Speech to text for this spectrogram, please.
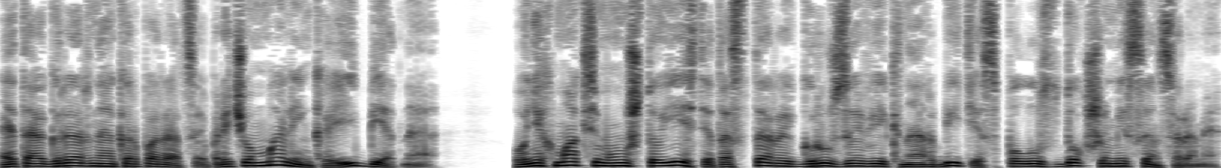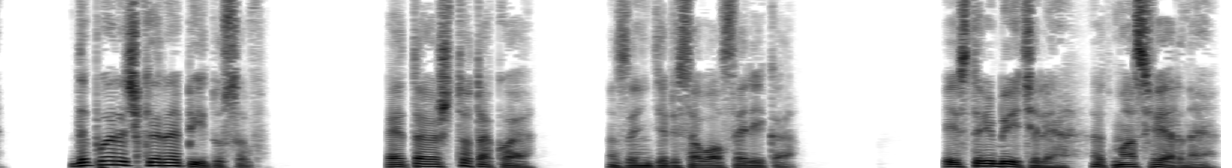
Это аграрная корпорация, причем маленькая и бедная. У них максимум, что есть, это старый грузовик на орбите с полусдохшими сенсорами. Да парочка рапидусов. «Это что такое?» — заинтересовался Рика. «Истребители, атмосферные»,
